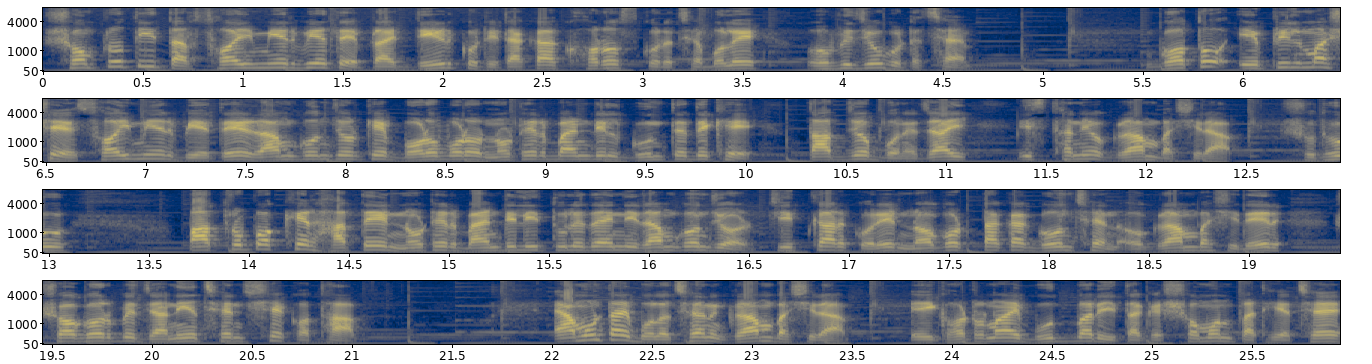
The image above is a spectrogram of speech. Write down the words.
সম্প্রতি তার ছয় মেয়ের বিয়েতে প্রায় দেড় কোটি টাকা খরচ করেছে বলে অভিযোগ উঠেছে। গত এপ্রিল মাসে ছয় মেয়ের বিয়েতে রামগঞ্জরকে বড় বড় নোটের বান্ডিল গুনতে দেখে তাজ্জব বনে যায় স্থানীয় গ্রামবাসীরা। শুধু পাত্রপক্ষের হাতে নোটের ব্যান্ডেলি তুলে দেয়নি রামগঞ্জর। চিৎকার করে নগদ টাকা গনছেন ও গ্রামবাসীদের সগর্বে জানিয়েছেন সে কথা। এমনটাই বলেছেন গ্রামবাসীরা। এই ঘটনায় বুধবারই তাকে সমন পাঠিয়েছে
